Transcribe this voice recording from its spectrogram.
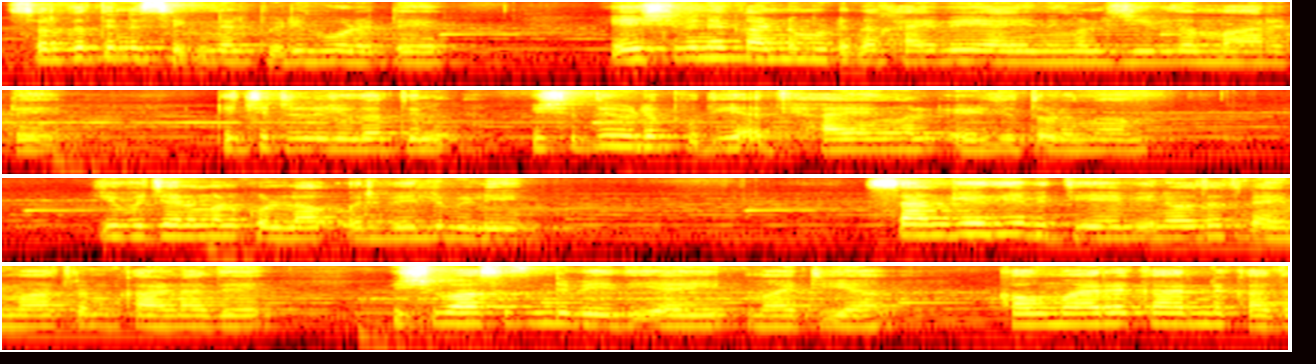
സ്വർഗത്തിന്റെ സിഗ്നൽ പിടികൂടട്ടെ. യേശുവിനെ കണ്ടുമുട്ടുന്ന ഹൈവേ ആയി നിങ്ങളുടെ ജീവിതം മാറട്ടെ. ഡിജിറ്റൽ യുഗത്തിൽ വിശുദ്ധിയുടെ പുതിയ അധ്യായങ്ങൾ എഴുതി തുടങ്ങാം. യുവജനങ്ങൾക്കുള്ള ഒരു വെല്ലുവിളി. സാങ്കേതിക വിദ്യയെ വിനോദത്തിനായി മാത്രം കാണാതെ വിശ്വാസത്തിന്റെ വേദിയായി മാറ്റിയ കൗമാരക്കാരന്റെ കഥ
